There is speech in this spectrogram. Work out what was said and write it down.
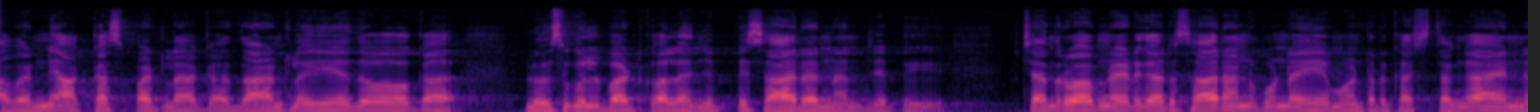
అవన్నీ అక్కస్ పట్లాక దాంట్లో ఏదో ఒక లొసుగులు పట్టుకోవాలని చెప్పి సార్ అని అని చెప్పి చంద్రబాబు నాయుడు గారు సార్ అనకుండా ఏమంటారు? ఖచ్చితంగా ఆయన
